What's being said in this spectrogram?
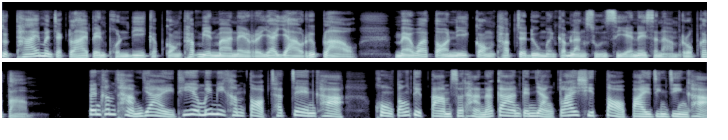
สุดท้ายมันจะกลายเป็นผลดีกับกองทัพเมียนมาในระยะยาวหรือเปล่า แม้ว่าตอนนี้กองทัพจะดูเหมือนกำลังสูญเสียในสนามรบก็ตาม เป็นคำถามใหญ่ที่ยังไม่มีคำตอบชัดเจนค่ะ คงต้องติดตามสถานการณ์กันอย่างใกล้ชิดต่อไปจริง ๆ ค่ะ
